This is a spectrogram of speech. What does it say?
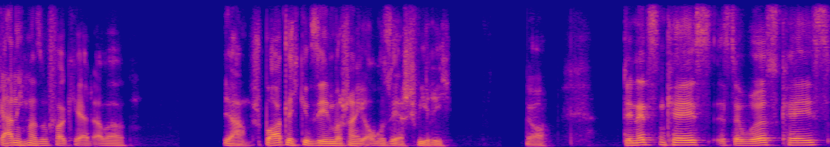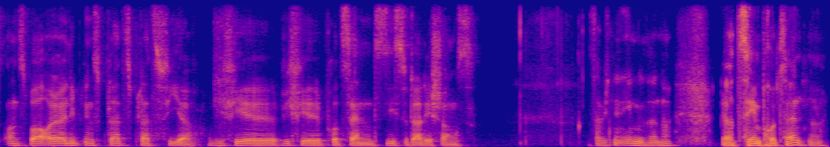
gar nicht mal so verkehrt, aber ja, sportlich gesehen wahrscheinlich auch sehr schwierig. Ja. Der letzten Case ist der Worst Case und zwar euer Lieblingsplatz, Platz 4. Wie viel, wie viel Prozent siehst du da die Chance? Was habe ich denn eben gesagt? Ne? Ja, 10 Prozent, ne?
